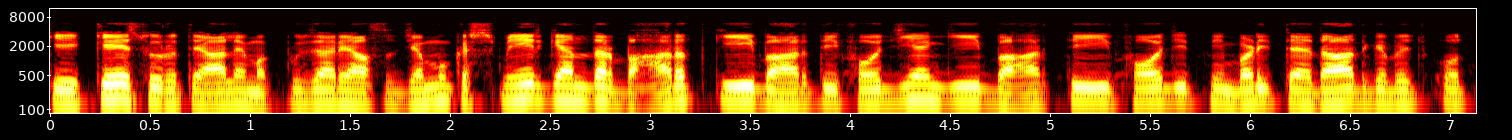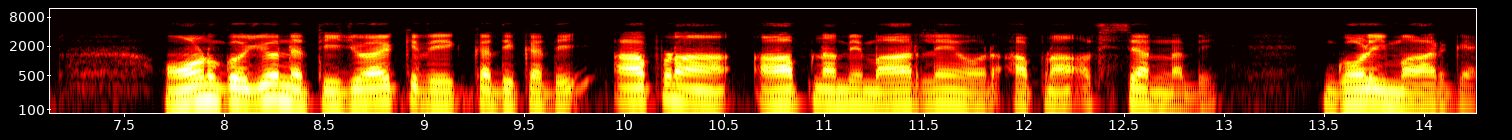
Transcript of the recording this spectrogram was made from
کہ کے صورت حال مقبوضہ ریاست جموں کشمیر کے اندر، بھارت کی، بھارتی فوجیاں کی، بھارتی فوج اتنی بڑی تعداد کے بچ ہون کو یہ نتیجہ ہے کہ وہ کدی کدی اپنا آپ نہ بھی مار لیں اور اپنا افسر نہ بھی گولی مار گئے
